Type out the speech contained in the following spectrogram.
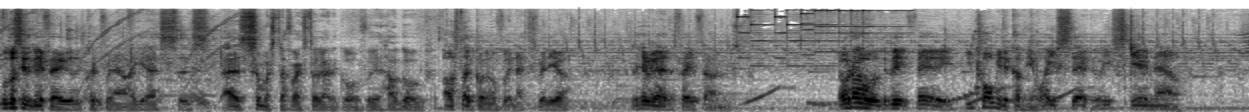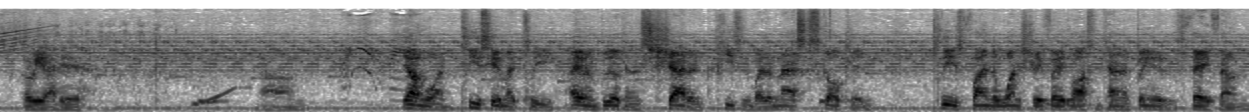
we'll go see the Great Fairy really quick for now, I guess. There's, there's so much stuff I still gotta go over. I'll go. I'll start going over it next video. So here we are, in the Fairy Fountain. Oh no, the Great Fairy! You told me to come here. Why are you scared? Why are you scared now? Oh yeah, here. Um, Young one, please hear my plea. I have been broken and shattered pieces by the masked Skull Kid. Please find the one stray fairy lost in town and bring it to the fairy fountain.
